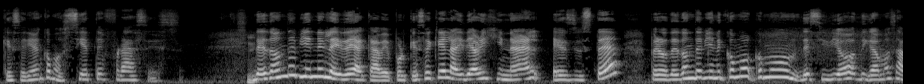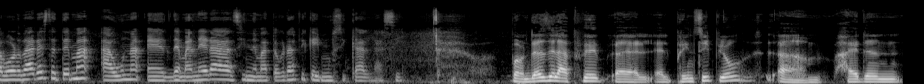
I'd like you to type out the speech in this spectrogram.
que serían como siete frases. ¿De dónde viene la idea, Cabe? Porque sé que la idea original es de usted, pero ¿de dónde viene? ¿Cómo, cómo decidió, digamos, abordar este tema a una, eh, de manera cinematográfica y musical, así? Bueno, desde la el principio, um, Haydn,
